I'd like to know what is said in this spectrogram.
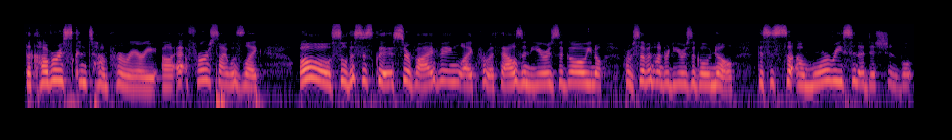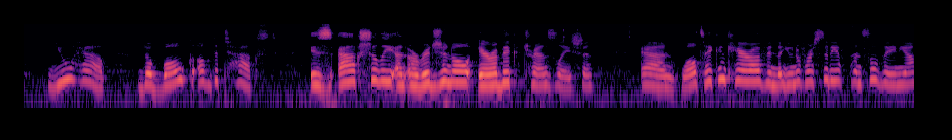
The cover is contemporary. Uh, at first, I was like, oh, so this is surviving like from a thousand years ago, you know, from 700 years ago. No, this is a more recent edition, but you have the bulk of the text is actually an original Arabic translation and well taken care of in the University of Pennsylvania.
